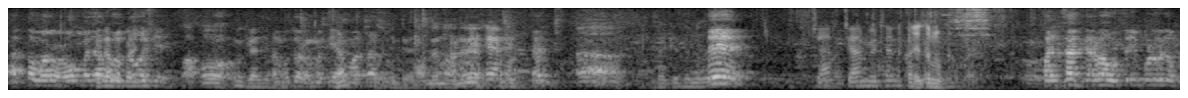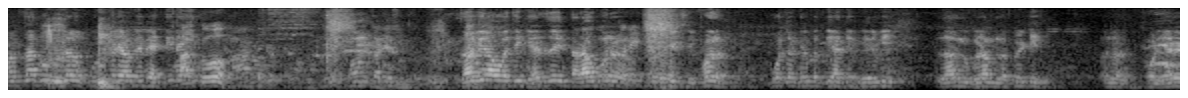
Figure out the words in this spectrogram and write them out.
આજ તો મારો રોમ મજા બોલતો છે બાપો. હું તો રમતિયા માતા છું. અમે મને. તે ચાર ચાર મિનિટ થાય ને કરી. દો પંચાયત કરવા ઉતરી પડું ને પંચાયતનું ઉતારો પૂરું કર્યા વગર રહેતી નહીં. પાકો જામીરાઓથી ઘેર જઈને તળાવ ઉપર એક શ્રીફળ પોચ અગરબત્તી હાથે ફેરવી લાલ લુગડામ લપેટી અને કોળિયારે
